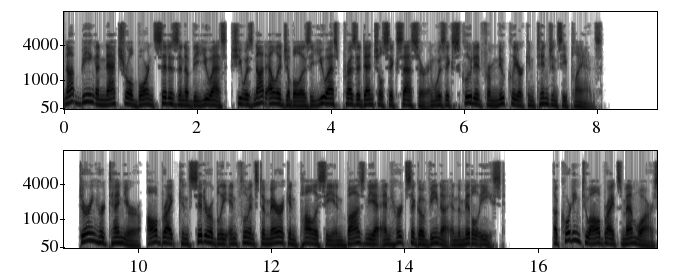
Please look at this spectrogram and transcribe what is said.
Not being a natural-born citizen of the U.S., she was not eligible as a U.S. presidential successor and was excluded from nuclear contingency plans. During her tenure, Albright considerably influenced American policy in Bosnia and Herzegovina and the Middle East. According to Albright's memoirs,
